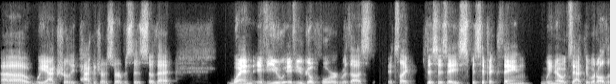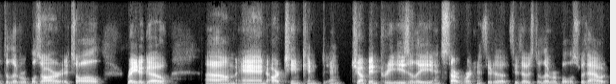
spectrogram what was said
uh, we actually package our services so that when if you if you go forward with us it's like this is a specific thing. We know exactly what all the deliverables are. It's all ready to go. Um, and our team can and jump in pretty easily and start working through the, through those deliverables without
